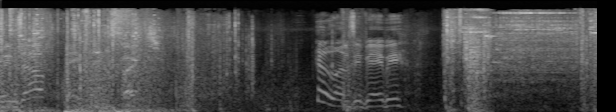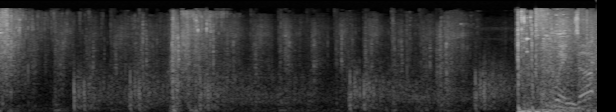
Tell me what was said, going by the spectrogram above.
Wings out. Hey, thanks. Thanks. Who loves you, baby? Wings up.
